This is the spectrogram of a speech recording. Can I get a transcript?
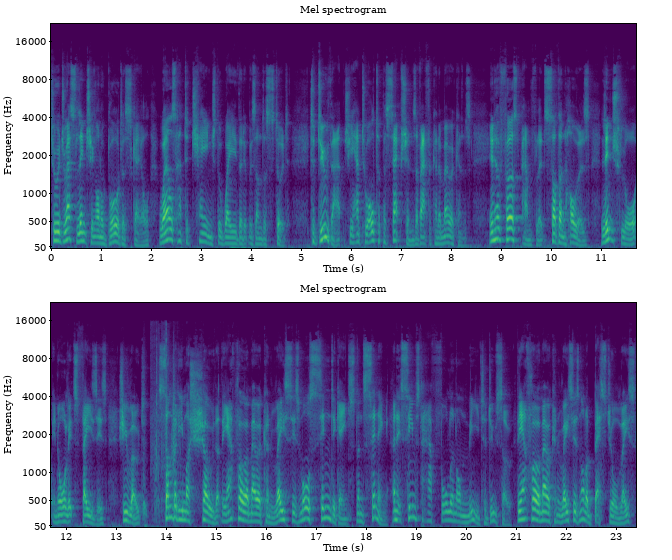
To address lynching on a broader scale, Wells had to change the way that it was understood. To do that, she had to alter perceptions of African Americans. In her first pamphlet, Southern Horrors, Lynch Law in All Its Phases, she wrote, Somebody must show that the Afro American race is more sinned against than sinning, and it seems to have fallen on me to do so. The Afro American race is not a bestial race.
